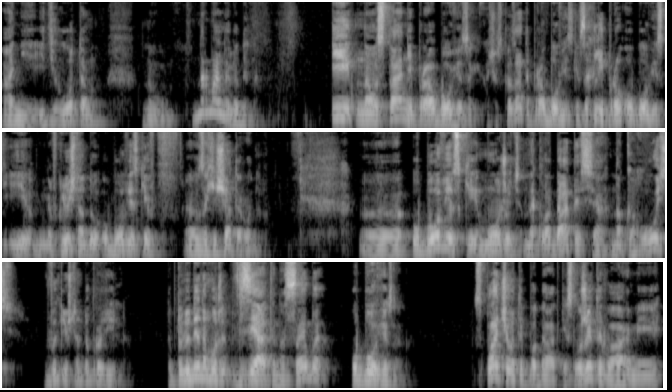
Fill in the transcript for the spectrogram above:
ані ідіотом. Ну, нормальна людина. І на останнє про обов'язок, хочу сказати, про обов'язки, взагалі про обов'язки, і включно до обов'язків е, захищати родину. Е, Обов'язки можуть накладатися на когось виключно добровільно. Тобто людина може взяти на себе обов'язок сплачувати податки, служити в армії, е,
